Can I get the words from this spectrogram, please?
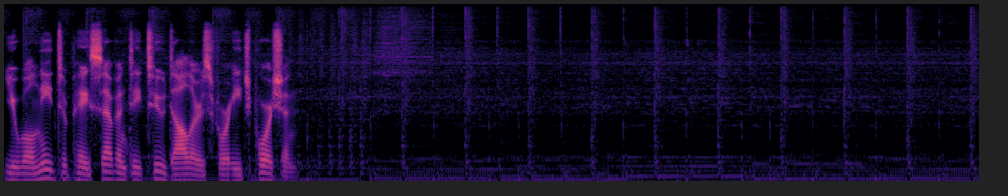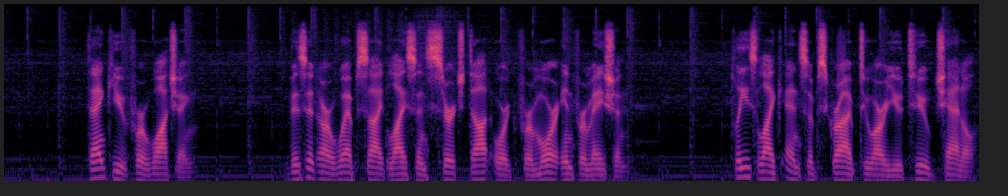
You will need to pay $72 for each portion. Thank you for watching. Visit our website licensesearch.org for more information. Please like and subscribe to our YouTube channel.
